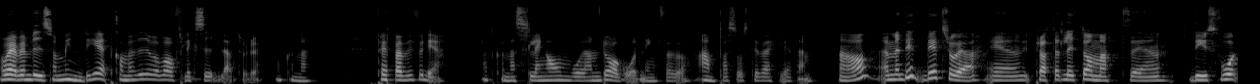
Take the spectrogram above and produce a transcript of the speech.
Och även vi som myndighet, kommer vi att vara flexibla tror du? Och kunna, preppar vi för det? Att kunna slänga om vår dagordning för att anpassa oss till verkligheten? Ja, men det, det tror jag. Eh, vi pratat lite om att eh, det, är svårt,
